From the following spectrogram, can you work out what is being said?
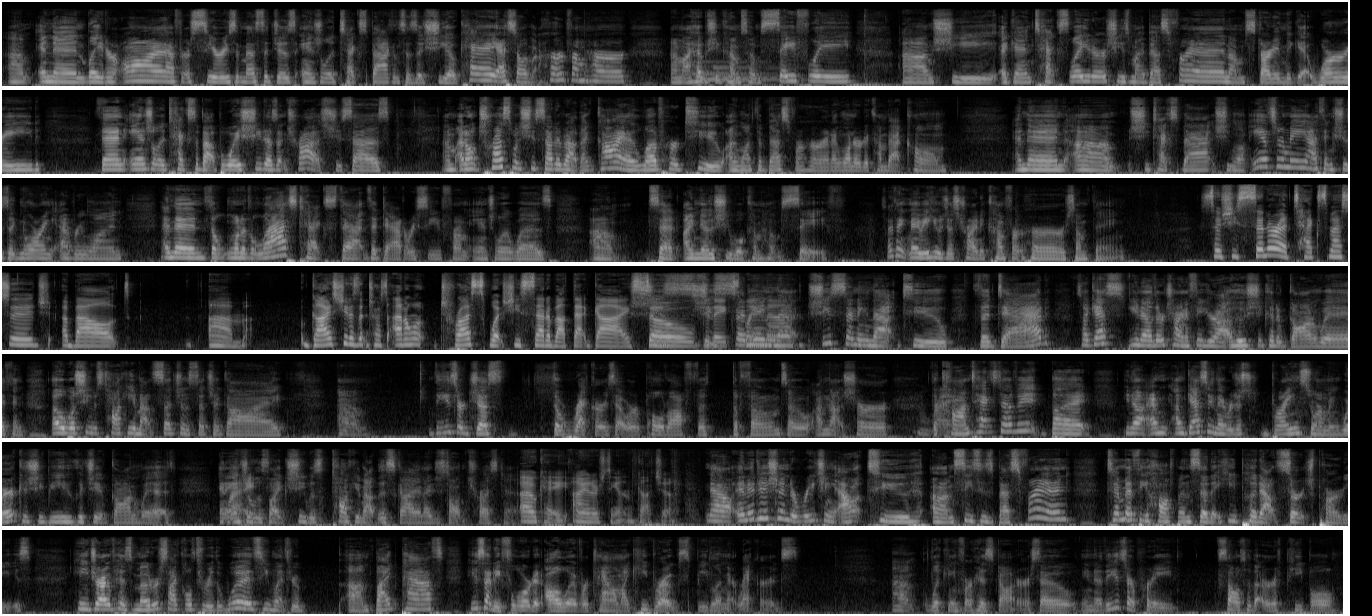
Um, and then later on, after a series of messages, Angela texts back and says, Is she okay? I still haven't heard from her. Um, I hope she comes home safely. Um, she again texts later, She's my best friend. I'm starting to get worried. Then Angela texts about boys she doesn't trust. She says, um, I don't trust what she said about that guy. I love her too. I want the best for her and I want her to come back home. And then um, she texts back. She won't answer me. I think she's ignoring everyone. And then the one of the last texts that the dad received from Angela was um, said, "I know she will come home safe." So I think maybe he was just trying to comfort her or something. So she sent her a text message about um, guys she doesn't trust. I don't trust what she said about that guy. So She's- did they explain sending that? She's sending that to the dad. So I guess you know they're trying to figure out who she could have gone with, and oh well, she was talking about such and such a guy. Um, these are just the records that were pulled off the, the phone, so I'm not sure the context of it, but you know, I'm I'm guessing they were just brainstorming where could she be, who could she have gone with, And Right. Angela's like, she was talking about this guy, and I just don't trust him. Okay, I understand. Gotcha. Now, in addition to reaching out to um, CeeCee's best friend, Timothy Hoffman said that he put out search parties. He drove his motorcycle through the woods. He went through um, bike paths. He said he floored it all over town, like he broke speed limit records, um, looking for his daughter. So you know these are pretty salt of the earth people.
